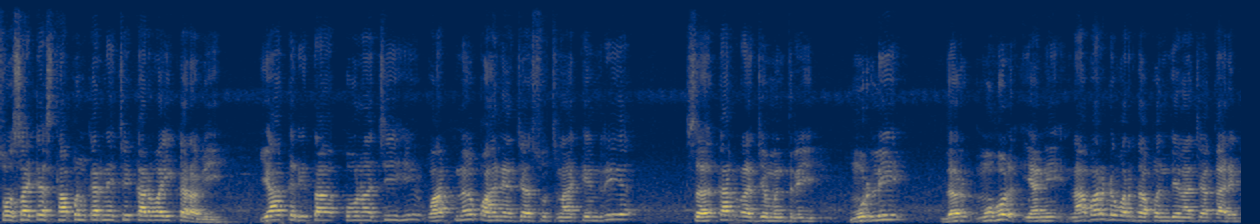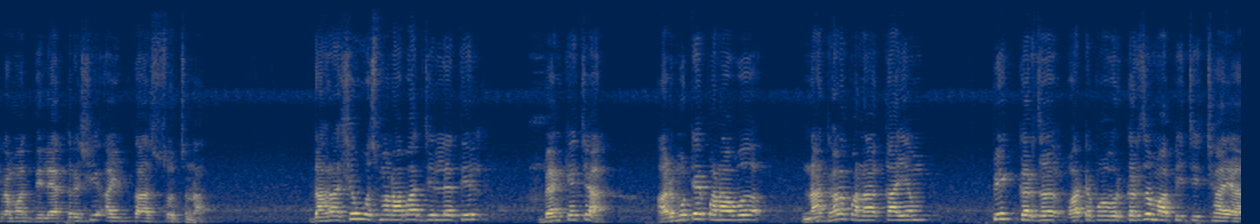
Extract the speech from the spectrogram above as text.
सोसायट्या स्थापन करण्याची कारवाई करावी. याकरिता कोणाचीही वाट न पाहण्याच्या सूचना केंद्रीय सहकार राज्यमंत्री मुरली दर मोहोळ यांनी नाबार्ड वर्धापन दिनाच्या कार्यक्रमात दिल्या कृषी आयुक्तास सूचना. धाराशिव उस्मानाबाद जिल्ह्यातील बँकेच्या आडमुठेपणा व नाठाळपणा कायम. पीक कर्ज वाटपावर कर्जमाफीची छाया.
